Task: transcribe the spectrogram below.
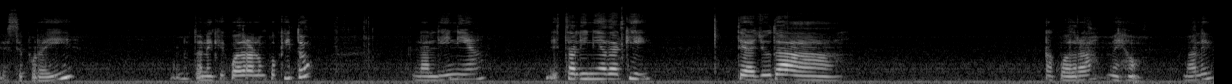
Este por ahí. Bueno, tenéis que cuadrarlo un poquito. La línea, esta línea de aquí, te ayuda a, a cuadrar mejor, ¿vale?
